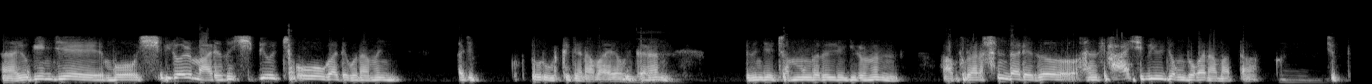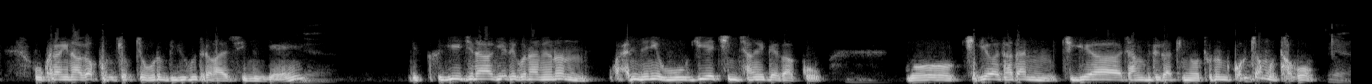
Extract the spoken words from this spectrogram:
아, 요게 이제 뭐 11월 말에서 12월 초가 되고 나면 아주 극도로 그렇게 되나 봐요. 그러니까 한, 그래서 이제 전문가들 얘기로는 앞으로 한 한 달에서 한 40일 정도가 남았다. 음, 즉, 우크라이나가 본격적으로 밀고 들어갈 수 있는 게, 네. 근데 그게 지나게 되고 나면은 완전히 우기에 진창이 돼갖고, 뭐, 기계화 사단, 기계화 장비들 같은 경우들은 꼼짝 못하고, 네.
